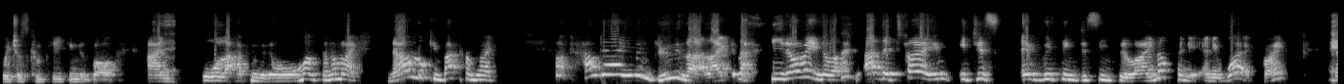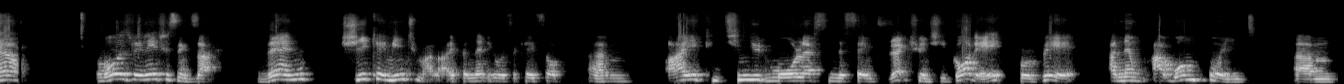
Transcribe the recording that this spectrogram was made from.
which was completing as well. And all that happened within one month. And I'm like, now looking back, I'm like, fuck, how did I even do that? Like, you know what I mean? At the time, it just everything just seemed to line up and it and it worked, right? Now, what was really interesting is that then she came into my life, and then it was a case of um, I continued more or less in the same trajectory, and she got it for a bit, and then at one point, um,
